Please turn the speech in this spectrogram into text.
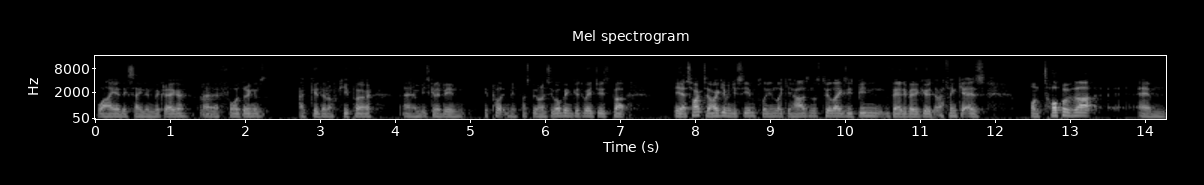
why are they signing McGregor? Uh, Foderingham's a good enough keeper. Um, he's going to be in. He probably, I mean, let's be honest, he will be in good wages. But yeah, it's hard to argue when you see him playing like he has in those two legs. He's been very, very good, and I think it is on top of that, um,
